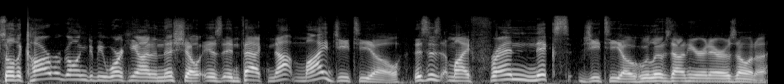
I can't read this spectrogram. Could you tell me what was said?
So the car we're going to be working on in this show is in fact not my GTO. This is my friend Nick's GTO who lives down here in Arizona.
